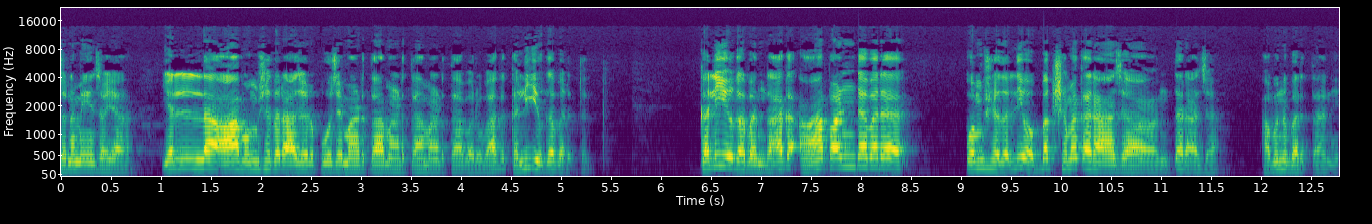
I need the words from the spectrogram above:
ಜನಮೇಜಯ, ಎಲ್ಲ ಆ ವಂಶದ ರಾಜರು ಪೂಜೆ ಮಾಡ್ತಾ ಮಾಡ್ತಾ ಮಾಡ್ತಾ ಬರುವಾಗ ಕಲಿಯುಗ ಬರ್ತದೆ ಕಲಿಯುಗ ಬಂದಾಗ ಆ ಪಾಂಡವರ ವಂಶದಲ್ಲಿ ಒಬ್ಬ ಕ್ಷಮಕ ರಾಜ ಅಂತ ರಾಜ, ಅವನು ಬರ್ತಾನೆ.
